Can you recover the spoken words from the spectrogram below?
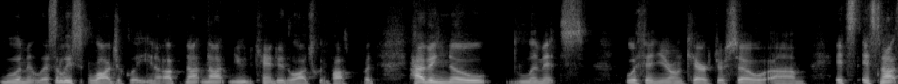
limitless, at least logically. You know, up, not not you can't do the logically impossible, but having no limits within your own character. So um, it's it's not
